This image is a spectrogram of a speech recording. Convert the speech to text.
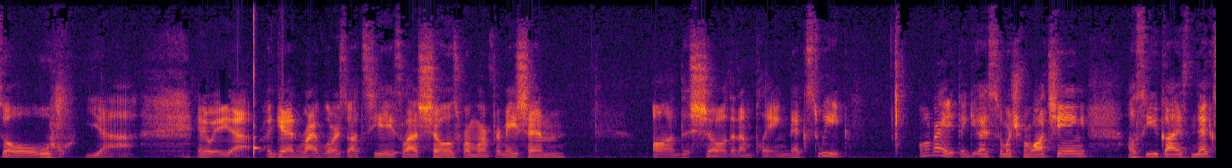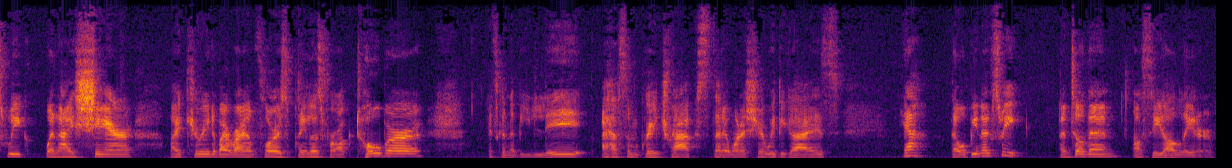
So, yeah. Anyway, yeah. Again, ryanflores.ca slash shows for more information on the show that I'm playing next week. Alright, thank you guys so much for watching. I'll see you guys next week when I share my Curated by Ryan Flores playlist for October. It's gonna be lit. I have some great tracks that I want to share with you guys. Yeah, that will be next week. Until then, I'll see y'all later.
